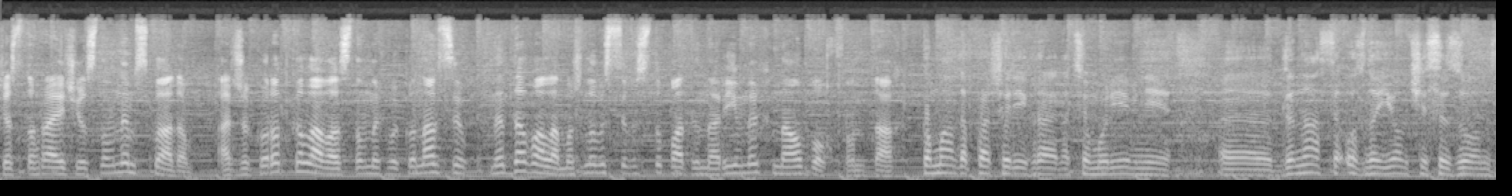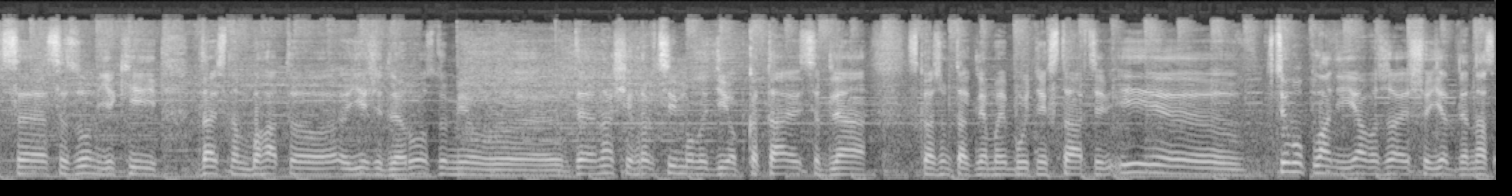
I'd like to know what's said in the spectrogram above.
часто граючи основним складом, адже коротка лава основних виконавців не давала можливості виступати на рівних на обох фронтах. Команда перший рік грає на цьому рівні. Е, Для нас це ознайомчий сезон. Це сезон, який дасть нам багато їжі для роздумів, е, де наші гравці молоді обкатаються для, скажімо так, для майбутніх стартів. І е, в цьому плані я вважаю, що є для нас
